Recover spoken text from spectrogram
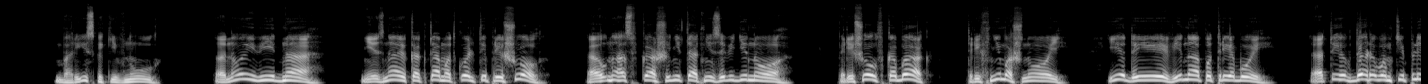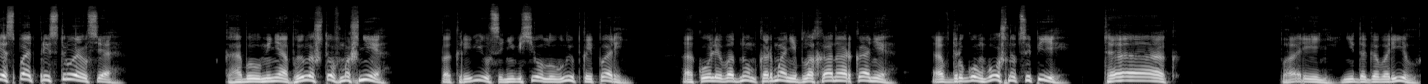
Бориска кивнул. «Оно и видно. Не знаю, как там, отколь ты пришел, а у нас в каше не так не заведено. Пришел в кабак, тряхни мошной, еды, вина потребуй, а ты в даровом тепле спать пристроился. Кабы у меня было что в мошне, покривился невеселой улыбкой парень, а коли в одном кармане блоха на аркане, а в другом вошь на цепи, так... Парень не договорил,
